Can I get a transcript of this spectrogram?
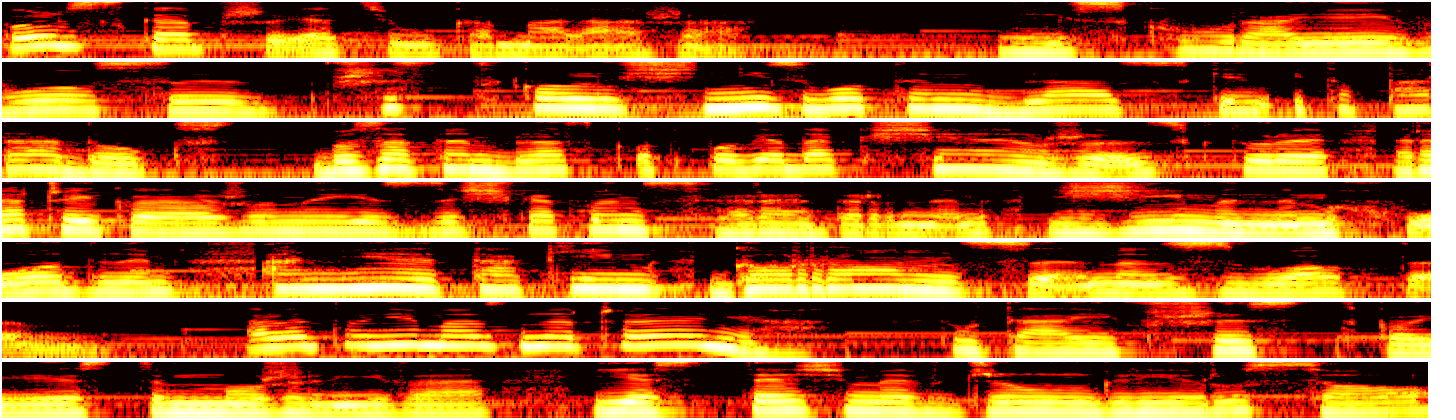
polska przyjaciółka malarza. Jej skóra, jej włosy, wszystko lśni złotym blaskiem i to paradoks, bo za ten blask odpowiada księżyc, który raczej kojarzony jest ze światłem srebrnym, zimnym, chłodnym, a nie takim gorącym złotem. Ale to nie ma znaczenia. Tutaj wszystko jest możliwe. Jesteśmy w dżungli Rousseau,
